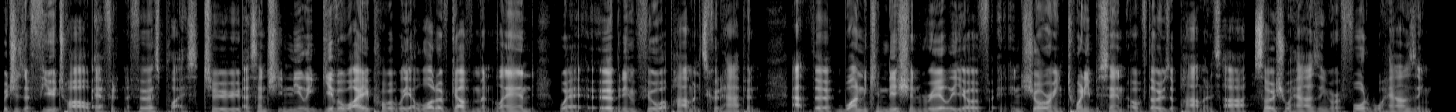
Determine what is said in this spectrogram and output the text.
which is a futile effort in the first place, to essentially nearly give away probably a lot of government land where urban infill apartments could happen at the one condition really of ensuring 20% of those apartments are social housing or affordable housing.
